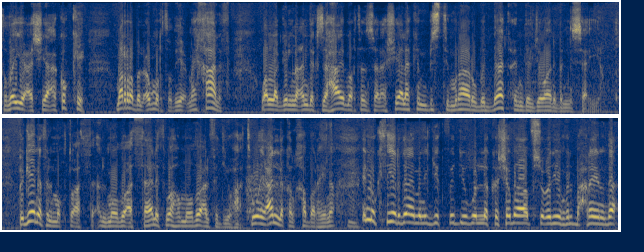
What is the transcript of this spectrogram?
تضيع اشيائك أوكي مرة بالعمر تضيع ما يخالف. والله قلنا عندك زهايمر تنسى الأشياء لكن باستمرار وبالذات عند الجوانب النسائية. بقينا في المقطوع الموضوع الثالث وهو موضوع الفيديوهات. هو يعلق الخبر هنا إنه كثير دائما يجيك فيديو يقول لك شباب سعوديين في البحرين وذا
